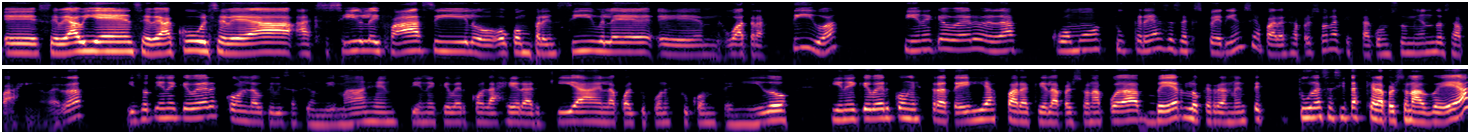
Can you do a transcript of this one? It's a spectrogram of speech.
Eh, se vea bien, se vea cool, se vea accesible y fácil o, comprensible em, o atractiva, tiene que ver, ¿verdad? Cómo tú creas esa experiencia para esa persona que está consumiendo esa página, ¿verdad? Y eso tiene que ver con la utilización de imagen, tiene que ver con la jerarquía en la cual tú pones tu contenido, tiene que ver con estrategias para que la persona pueda ver lo que realmente tú necesitas que la persona vea,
